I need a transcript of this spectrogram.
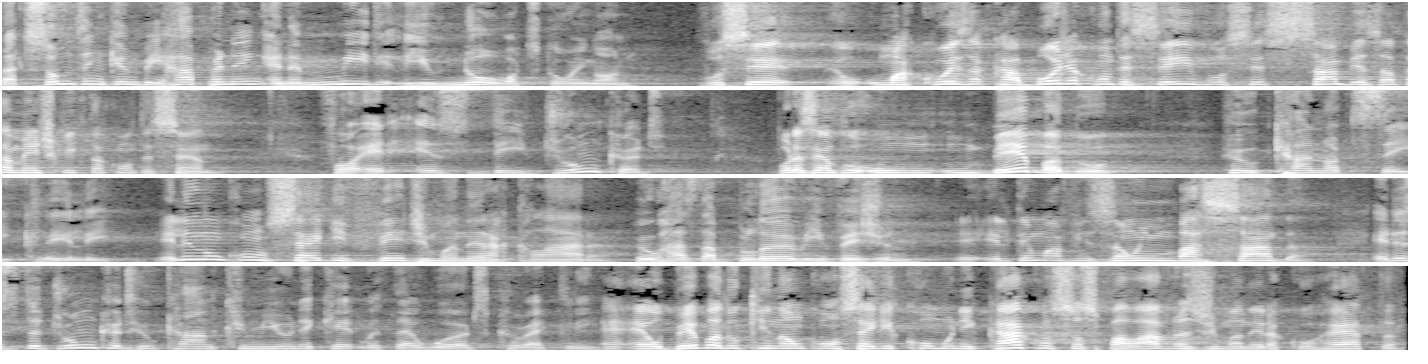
That something can be happening and immediately you know. Você, uma coisa acabou de acontecer e você sabe exatamente o que está acontecendo. Por exemplo, um, um bêbado, ele não consegue ver de maneira clara. Ele tem uma visão embaçada. It is the drunkard who can't communicate with their words correctly. É, o bêbado que não consegue comunicar com as suas palavras de maneira correta.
